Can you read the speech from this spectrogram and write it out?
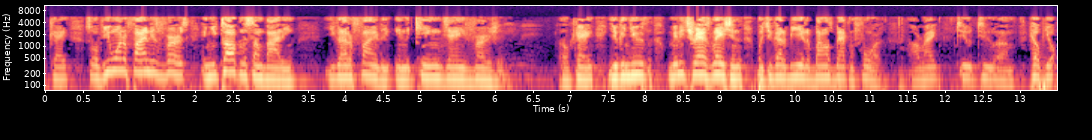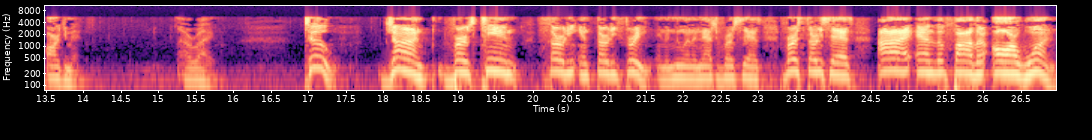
Okay? So if you want to find this verse and you're talking to somebody, you got to find it in the King James Version. Okay? You can use many translations, but you got to be able to bounce back and forth. All right? To, to um, help your argument. All right. Two, John, verse 10, 30, and 33 in the New International Verse says, verse 30 says, I and the Father are one.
